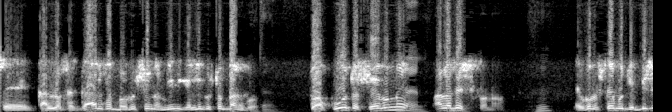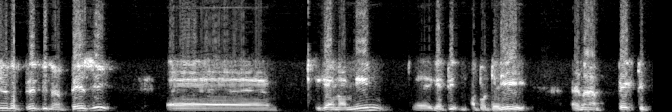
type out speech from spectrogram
σε καλό φεγγάρι θα μπορούσε να μείνει και λίγο στον πάγκο. Ναι. Το ακούω, το σέβομαι, Ναι. αλλά δεν συμφωνώ. Εγώ πιστεύω ότι ο Μπίσεσβαρ πρέπει να παίζει ε, για να μην, ε, γιατί αποτελεί ένα παίκτη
